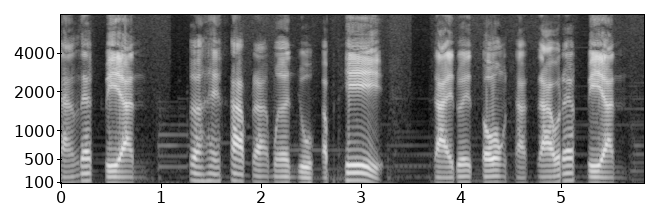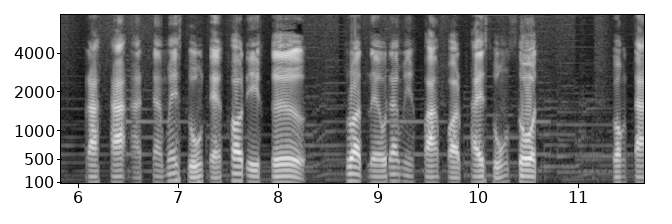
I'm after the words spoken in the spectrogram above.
การแลกเปลี่ยน เพื่อให้ค่าประเมินอยู่กับที่จ่ายโดยตรงจากดาวแลกเปลี่ยน ราคาอาจจะไม่สูงแต่ข้อดีคือ รวดเร็วและมีความปลอดภัยสูงสุดดวงตา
